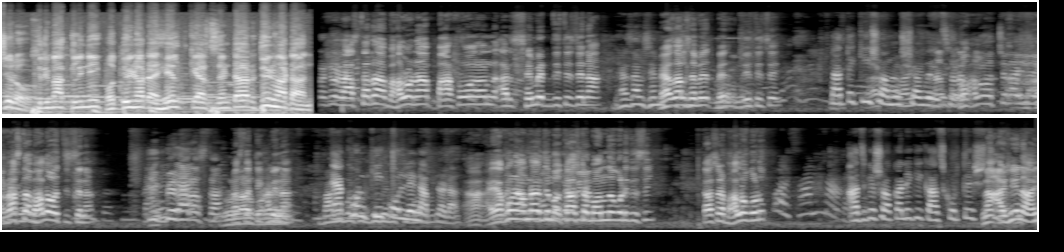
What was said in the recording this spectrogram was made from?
zero Shrima clinic ও Dinhata health care centre Dinhata. রাস্তাটা ভালো না পাশওয়ান আর সিমেন্ট দিতেছে না ভেজাল সিমেন্ট। দিতেছে। তাতে কি সমস্যা হয়েছে? রাস্তা ভালো হচ্ছে না টিকবে না রাস্তা? রাস্তা টিকবে না। এখন কি করলেন আপনারা? এখন আমরা যে কাজটা বন্ধ করে দিছি কাজটা ভালো করুক। আজকে সকালে কি কাজ করতে না আসি নাই।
